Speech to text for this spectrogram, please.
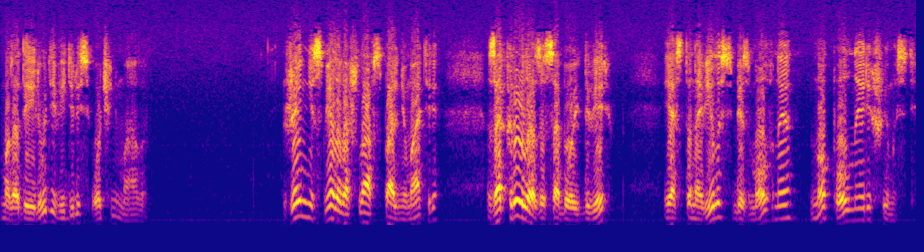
молодые люди виделись очень мало. Женни смело вошла в спальню матери, закрыла за собой дверь, и остановилась безмолвная, но полная решимость.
